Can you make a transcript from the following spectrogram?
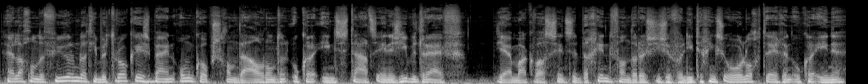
Hij lag onder vuur omdat hij betrokken is bij een omkoopschandaal... rond een Oekraïns staatsenergiebedrijf. Jermak was sinds het begin van de Russische vernietigingsoorlog tegen Oekraïne...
